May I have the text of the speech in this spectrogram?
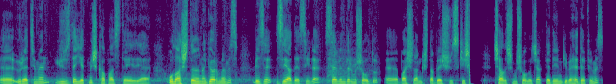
e, üretimin %70 kapasiteye ulaştığını görmemiz bizi ziyadesiyle sevindirmiş oldu. E, başlangıçta 500 kişi çalışmış olacak. Dediğim gibi hedefimiz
